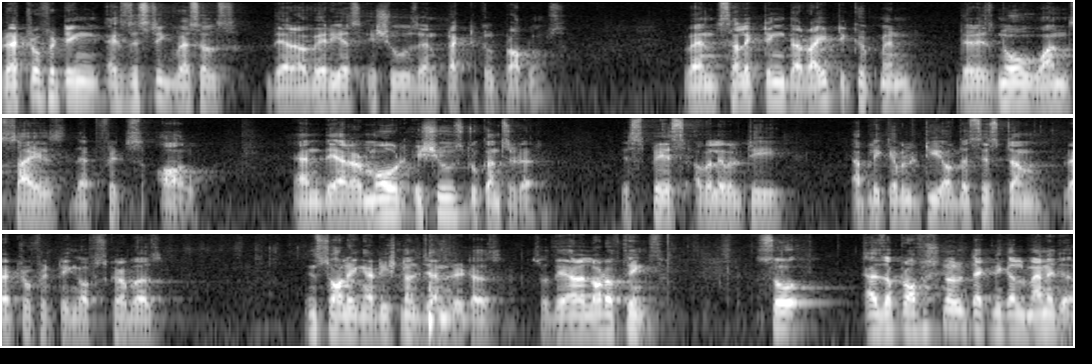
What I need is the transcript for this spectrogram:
retrofitting existing vessels, there are various issues and practical problems. When selecting the right equipment, there is no one size that fits all, and there are more issues to consider. Space availability, applicability of the system, retrofitting of scrubbers, installing additional generators. So there are a lot of things. So as a professional technical manager,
